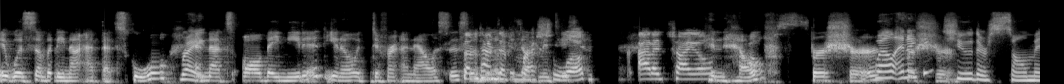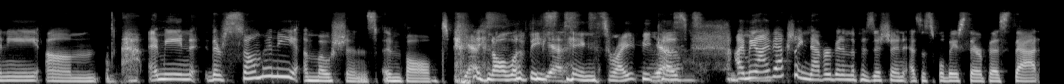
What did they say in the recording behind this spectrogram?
it was somebody not at that school. Right. And that's all they needed, you know, a different analysis. Sometimes a fresh look at a child can help. Helps for sure. Well, and I think sure. too, there's so many, um, I mean, there's so many emotions involved yes. in all of these yes. things, right? Because yes. I mean, I've actually never been in the position as a school based therapist that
